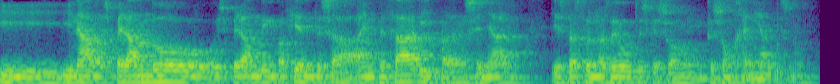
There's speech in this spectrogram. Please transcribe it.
e, e nada, esperando esperando impacientes a, a empezar e para enseñar estas zonas de outes que son, que son geniales non?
